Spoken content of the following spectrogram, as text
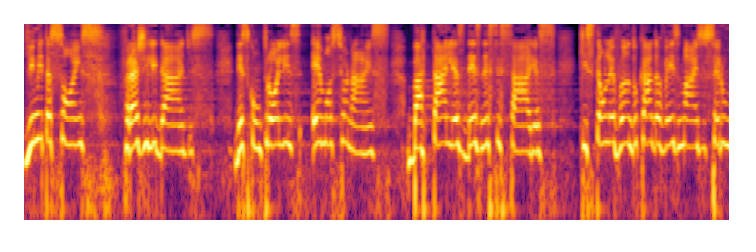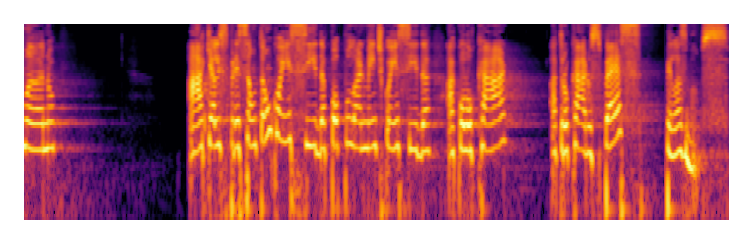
Limitações, fragilidades, descontroles emocionais, batalhas desnecessárias que estão levando cada vez mais o ser humano a aquela expressão tão conhecida, popularmente conhecida, a colocar, a trocar os pés pelas mãos.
